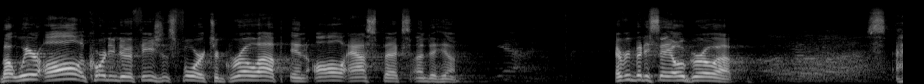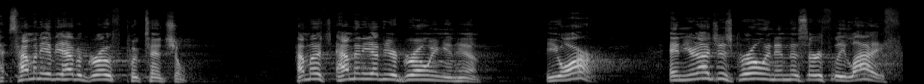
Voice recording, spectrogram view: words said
But we're all, according to Ephesians 4, to grow up in all aspects unto Him. Everybody say, Oh, grow up. How many of you have a growth potential? How, much, how many of you are growing in Him? You are. And you're not just growing in this earthly life.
